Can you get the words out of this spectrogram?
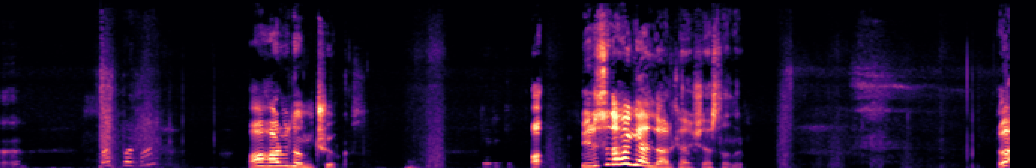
Aa. Bak bana. Aa harbiden uçuyor kız. Geri git. Aa, birisi daha geldi arkadaşlar sanırım. Aa,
